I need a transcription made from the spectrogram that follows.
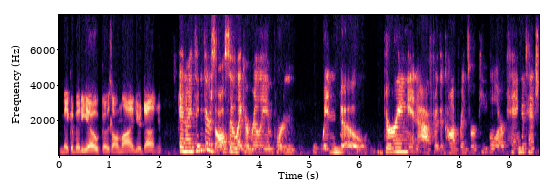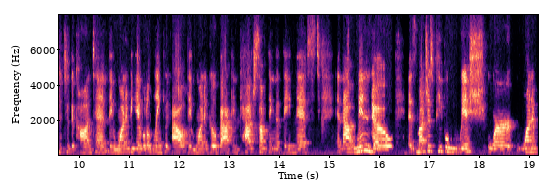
make a video, goes online, you're done. And I think there's also like a really important window during and after the conference where people are paying attention to the content. They want to be able to link it out. They want to go back and catch something that they missed. And that window, as much as people wish or want to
